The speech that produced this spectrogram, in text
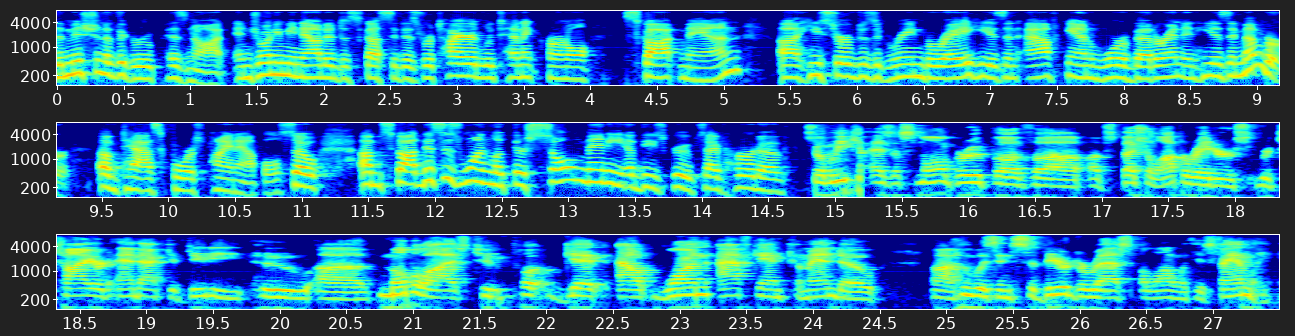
The mission of the group has not. And joining me now to discuss it is retired Lieutenant Colonel Scott Mann. Uh, he served as a Green Beret. He is an Afghan war veteran, and he is a member of Task Force Pineapple. So, um, Scott, this is one. Look, there's so many of these groups I've heard of. So we, as a small group of uh, of special operators, retired and active duty, who uh, mobilized to put, get out one Afghan commando uh, who was in severe duress along with his family.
